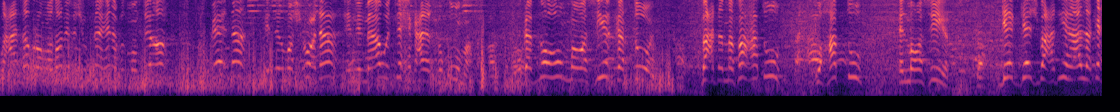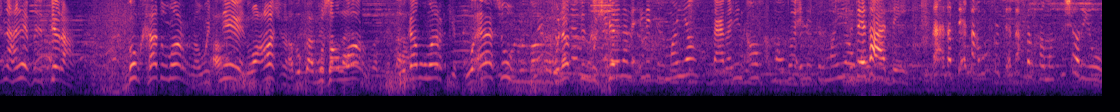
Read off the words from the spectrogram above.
وعذاب رمضان اللي شفناه هنا في المنطقة فوجئنا إن المشروع ده إن المقاول ضحك على الحكومة. وجاب لهم مواسير كرتون. بعد ما فحطوا وحطوا المواسير. جه الجيش بعديها قال لك إحنا هنقفل الترع جم خدوا مرة واثنين وعشرة وصوروا وجابوا مركب وقاسوا. ونفس المشكلة أنا قله المية. تعبانين قوي في موضوع قلة المية. بتقطع قد إيه؟ لا ده بتقطع ممكن تقطع بال 15 يوم.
